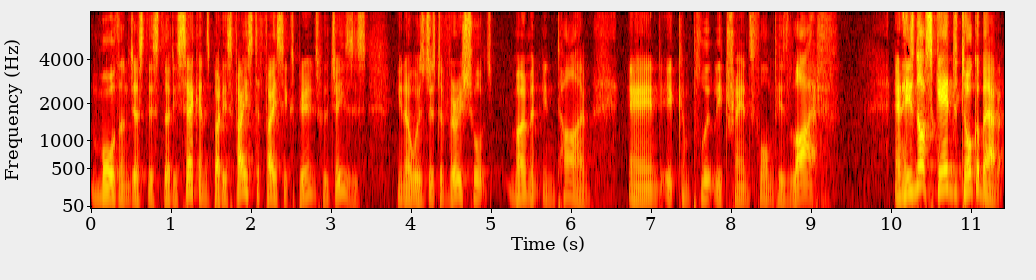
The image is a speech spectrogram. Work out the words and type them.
more than just this 30 seconds. But his face to face experience with Jesus, you know, was just a very short moment in time and it completely transformed his life. And he's not scared to talk about it.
